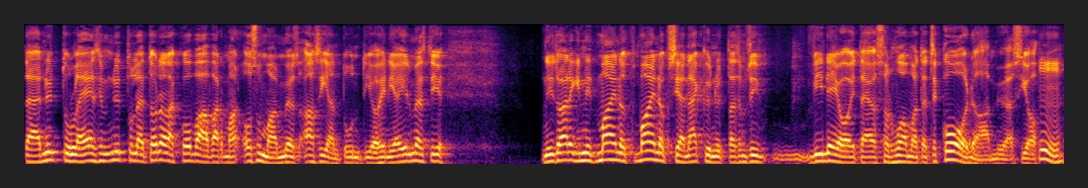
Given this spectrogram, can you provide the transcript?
tämä nyt tulee, ensin, nyt tulee todella kovaa varmaan osumaan myös asiantuntijoihin ja ilmeisesti Niitä on ainakin niitä mainok, mainoksia näkynyt tai semmoisia videoita, joissa on huomattu, että se koodaa myös jo. Mm.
